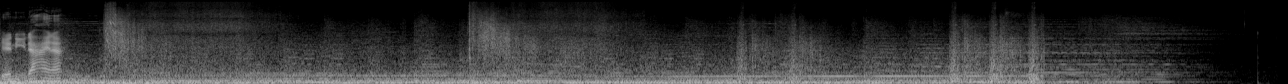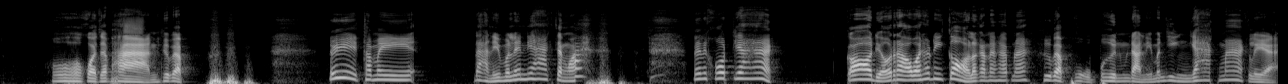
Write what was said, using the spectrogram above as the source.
เคหนีได้นะ โอ้กว่าจะผ่านคือแบบ เฮ้ยทำไมด่านนี้มันเล่นยากจังวะ เล่นโคตรยาก ก็เดี๋ยวเราไว้เท่านี้ก่อนแล้วกันนะครับนะ คือแบบโหปืนด่านนี้มันยิงยากมากเลยอะ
